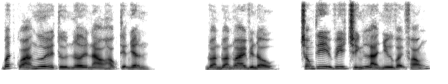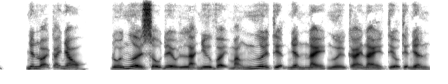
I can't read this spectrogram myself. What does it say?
bất quá ngươi từ nơi nào học tiện nhân. Đoàn đoàn oai viên đầu, trong TV chính là như vậy phóng, nhân loại cãi nhau, đối người xấu đều là như vậy mắng ngươi tiện nhân này người cái này tiểu tiện nhân.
